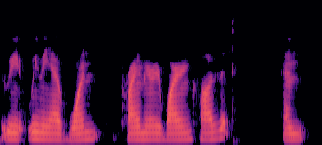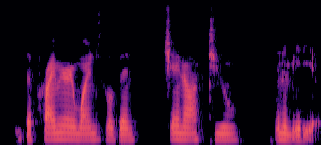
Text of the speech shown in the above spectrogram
so we, we may have one primary wiring closet and the primary ones will then chain off to intermediate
